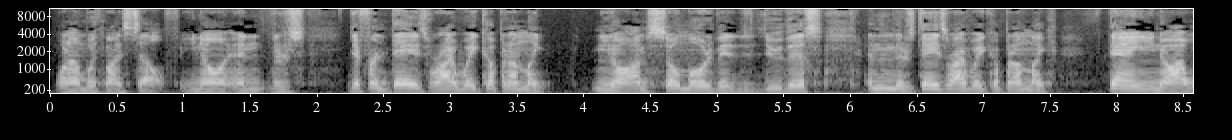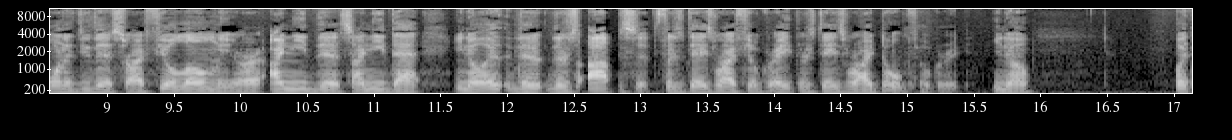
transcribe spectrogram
when I'm with myself, you know, and there's different days where I wake up and I'm like, you know, I'm so motivated to do this. And then there's days where I wake up and I'm like, dang, you know, I want to do this or I feel lonely or I need this, I need that. You know, there, there's opposites. There's days where I feel great, there's days where I don't feel great, you know. But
